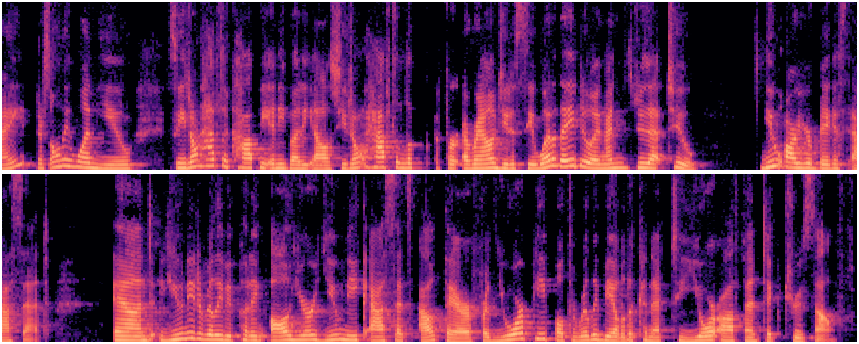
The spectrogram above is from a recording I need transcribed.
right? There's only one you. So you don't have to copy anybody else. You don't have to look for around you to see what are they doing? I need to do that too. You are your biggest asset. And you need to really be putting all your unique assets out there for your people to really be able to connect to your authentic true self.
